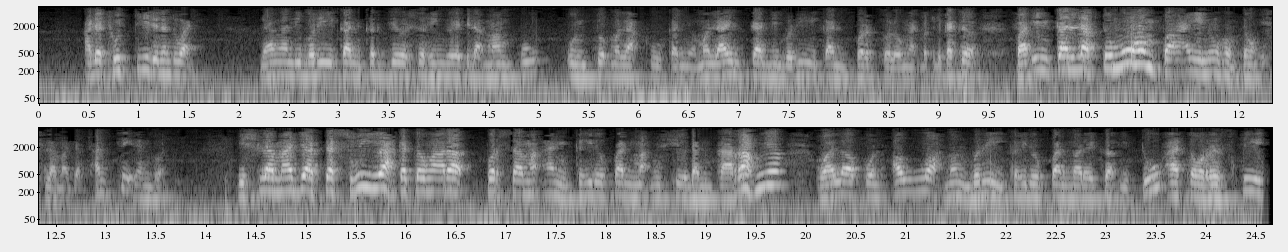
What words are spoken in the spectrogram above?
Ada cuti dia tuan-tuan. Jangan diberikan kerja sehingga dia tidak mampu untuk melakukannya melainkan diberikan pertolongan. Betul kata, fa in kallaftumuhum fa'inuhum. Tengok Islam aja cantik kan tuan. Islam aja taswiyah kata orang Arab persamaan kehidupan manusia dan tarafnya walaupun Allah memberi kehidupan mereka itu atau rezeki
